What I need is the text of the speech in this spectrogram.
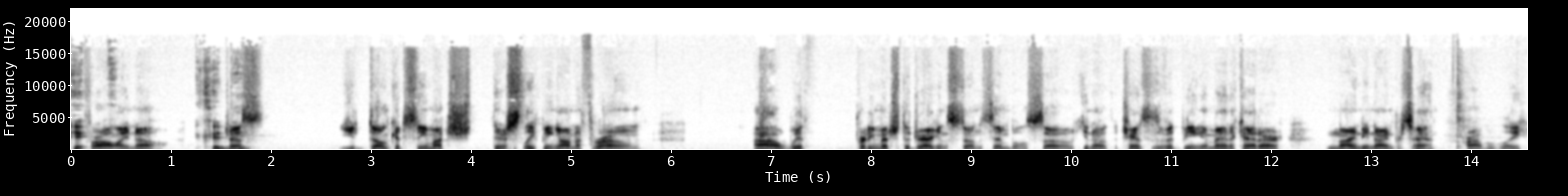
It, for all I know. It could Just you don't get to see much. They're sleeping on a throne uh, with pretty much the Dragonstone symbol, so you know the chances of it being a Maniket are ninety nine percent probably.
